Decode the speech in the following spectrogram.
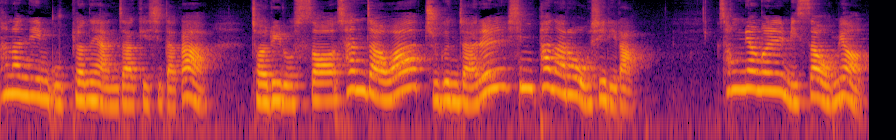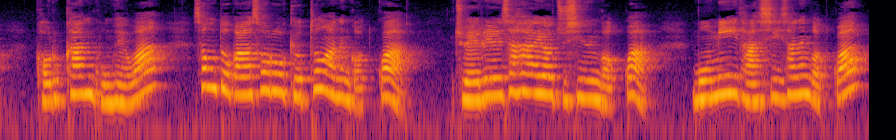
하나님 우편에 앉아 계시다가 저리로서 산자와 죽은 자를 심판하러 오시리라. 성령을 믿사오며 거룩한 공회와 성도가 서로 교통하는 것과 죄를 사하여 주시는 것과 몸이 다시 사는 것과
